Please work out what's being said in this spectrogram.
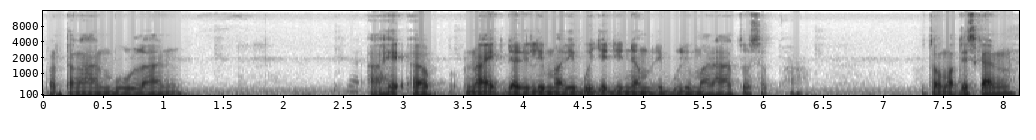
pertengahan bulan akhir uh, naik dari 5000 jadi 6500 apa. Otomatis kan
